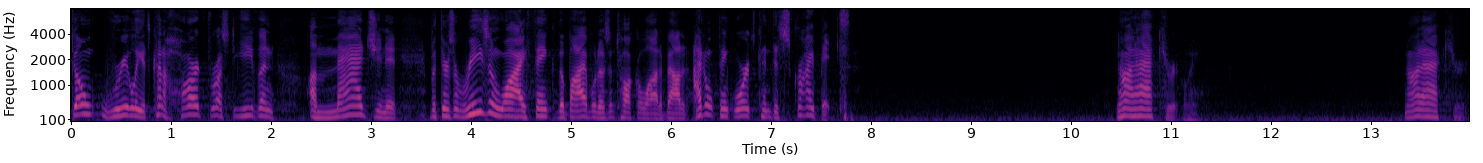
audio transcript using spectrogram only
don't really, it's kind of hard for us to even imagine it. But there's a reason why I think the Bible doesn't talk a lot about it. I don't think words can describe it. Not accurately. Not accurately.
